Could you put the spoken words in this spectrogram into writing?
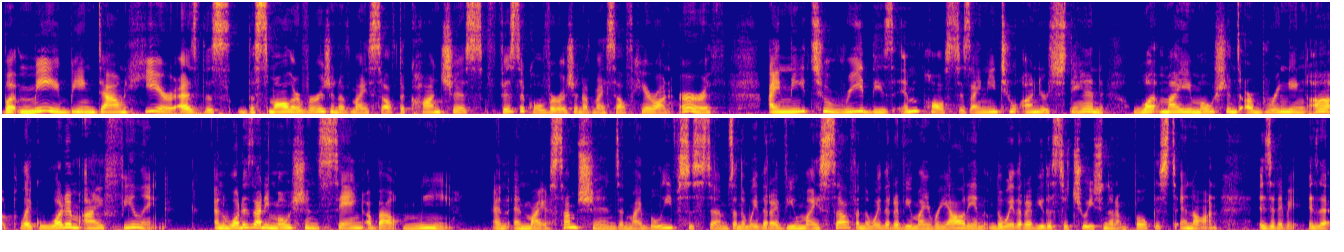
But me being down here as this the smaller version of myself, the conscious physical version of myself here on earth, I need to read these impulses. I need to understand what my emotions are bringing up. Like what am I feeling? And what is that emotion saying about me? And, and my assumptions and my belief systems and the way that I view myself and the way that I view my reality and the way that I view the situation that I'm focused in on. Is it, is it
